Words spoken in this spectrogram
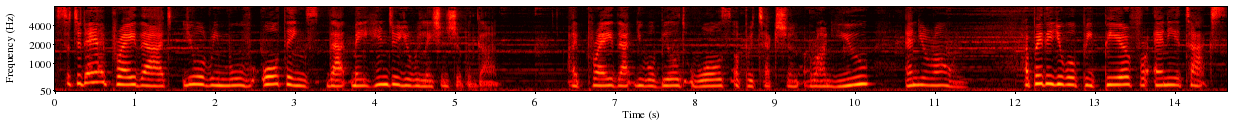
So today I pray that you will remove all things that may hinder your relationship with God. I pray that you will build walls of protection around you and your own. I pray that you will prepare for any attacks.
